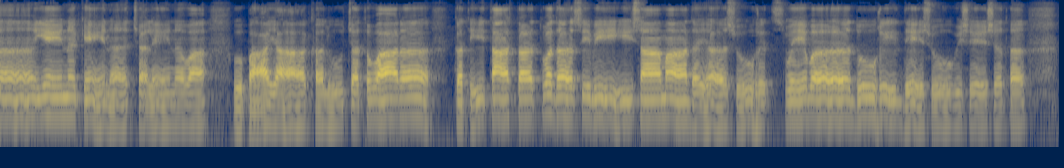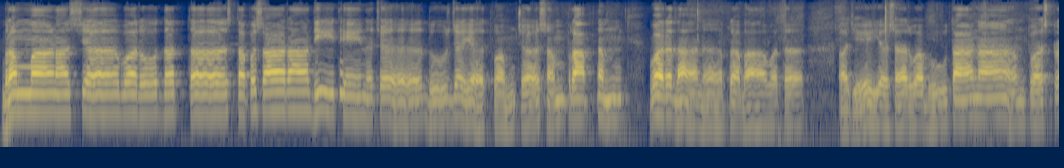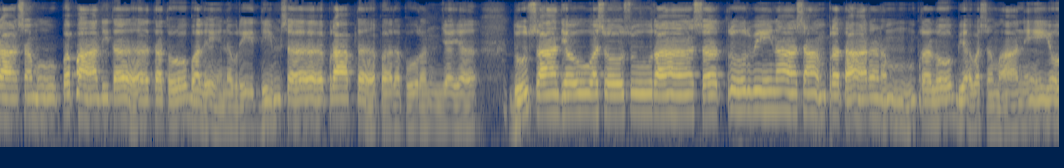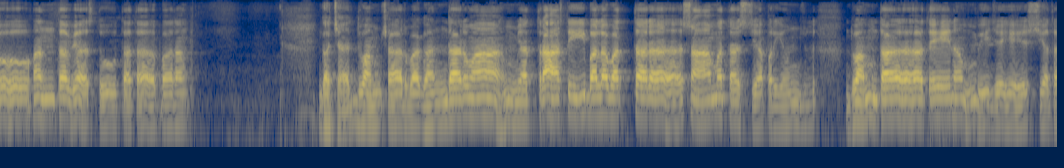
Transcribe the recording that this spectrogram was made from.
येन केन छलेन वा उपाया खलु चत्वार कथितास्तत्त्वदर्शिभिः सामादय सुहृत्स्वेव दुहृदेषु विशेषत ब्रह्माणस्य वरो दत्तस्तपसाराधितेन च दुर्जयत्वं च सम्प्राप्तं वरदानप्रभावत। अजेय सर्वभूतानां त्वष्ट्रा समुपपादित ततो बलेन वृद्धिं स प्राप्त परपुरञ्जय। दुःसाध्यौ वशोऽसुरा शत्रुर्विनाशां प्रतारणं प्रलोभ्य वशमानेयो हन्तव्यस्तु ततः परम्। गच्छध्वं सर्वगन्धर्वां, यत्रास्ति बलवत्तर, सामतस्य पर्युञ्ज द्वं तेनं विजयेष्यत।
